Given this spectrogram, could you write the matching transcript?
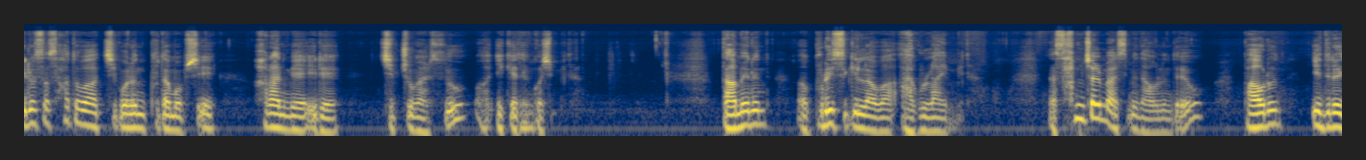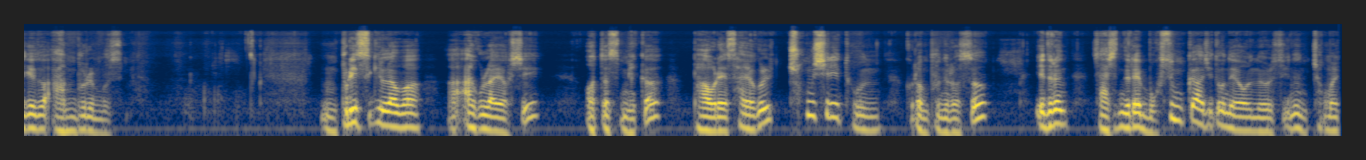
이로써 사도와 직원은 부담 없이 하나님의 일에 집중할 수 어, 있게 된 것입니다. 다음에는 어, 브리스길라와 아굴라입니다. 3절 말씀에 나오는데요. 바울은 이들에게도 안부를 묻습니다. 음, 브리스길라와 아굴라 역시 어떻습니까? 바울의 사역을 충실히 도운 그런 분으로서 이들은 자신들의 목숨까지도 내어놓을 수 있는 정말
